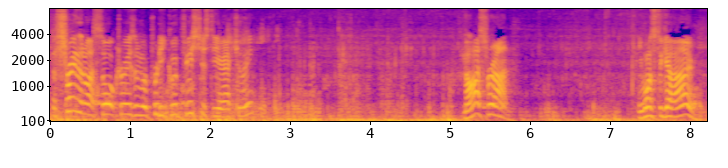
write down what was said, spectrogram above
The three that I saw cruising were pretty good fish just here, actually. Nice run. He wants to go home.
